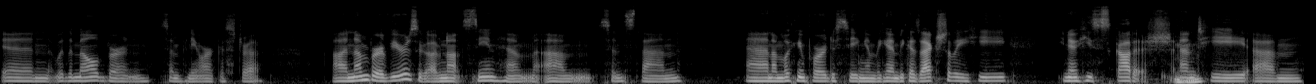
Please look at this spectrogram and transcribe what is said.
way. in with the Melbourne Symphony Orchestra a number of years ago. I've not seen him um, since then, and I'm looking forward to seeing him again because actually he, you know, he's Scottish mm-hmm. and he. Um,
